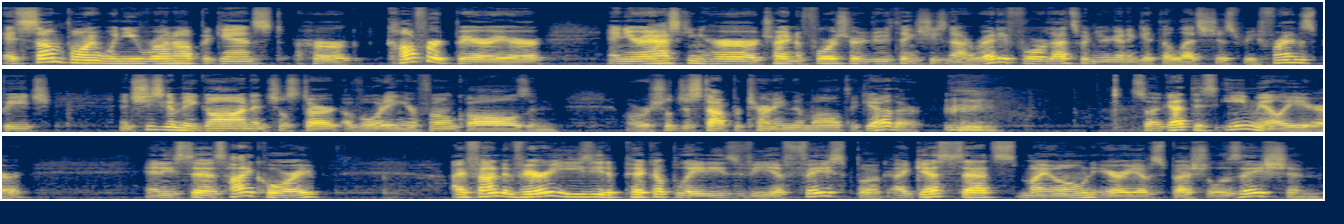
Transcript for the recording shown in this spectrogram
at some point when you run up against her comfort barrier, and you're asking her or trying to force her to do things she's not ready for, that's when you're going to get the let's just be friends speech. And she's going to be gone and she'll start avoiding your phone calls and or she'll just stop returning them altogether. so I got this email here and he says, Hi Corey. I found it very easy to pick up ladies via Facebook. I guess that's my own area of specialization.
